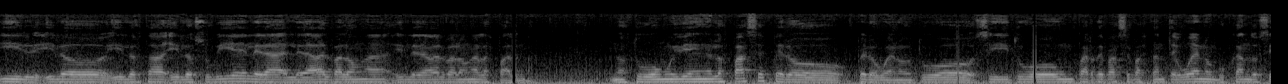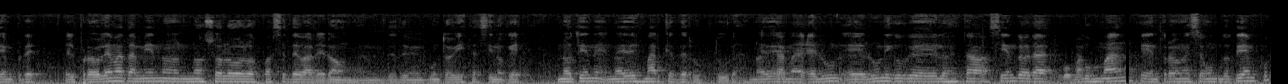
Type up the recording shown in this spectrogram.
y, y lo, y lo, estaba, y lo subía y le, da- le daba el balón a, y le daba el balón a Las Palmas. No estuvo muy bien en los pases, pero, pero bueno, tuvo, sí tuvo un par de pases bastante buenos, buscando siempre. El problema también no, no solo los pases de Valerón, desde mi punto de vista, sino que no tiene no hay desmarques de ruptura. No hay el, el, único que los estaba haciendo era Guzmán. que entró en el segundo tiempo,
